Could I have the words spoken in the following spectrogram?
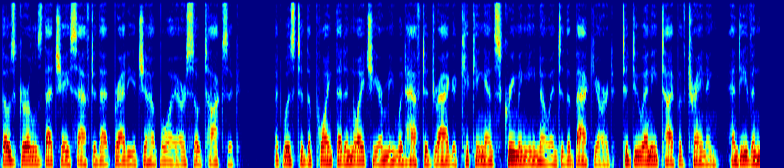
Those girls that chase after that bratty Uchiha boy are so toxic. It was to the point that Inoichi or me would have to drag a kicking and screaming Ino into the backyard to do any type of training and even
